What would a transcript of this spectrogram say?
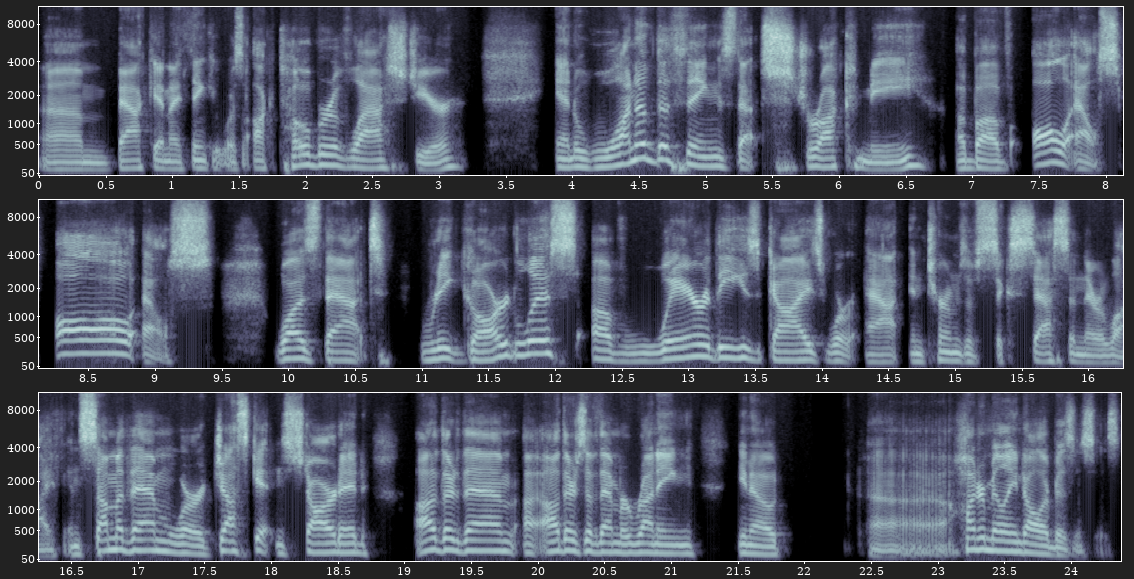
um, back in, I think it was October of last year. And one of the things that struck me above all else, all else, was that regardless of where these guys were at in terms of success in their life and some of them were just getting started other them uh, others of them are running you know uh, 100 million dollar businesses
